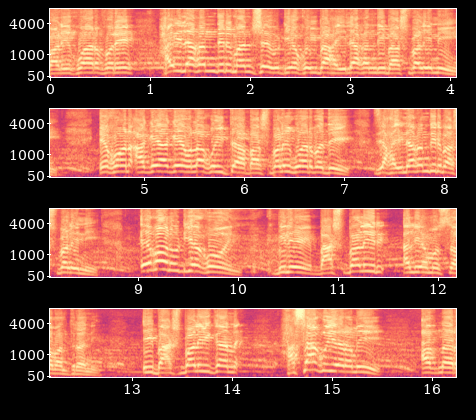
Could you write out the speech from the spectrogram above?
বাড়ি খোয়ার পরে হাইলাকান্দির মানুষে উঠিয়া কইবা হাইলাকান্দি বাঁশ বাড়ি নি। এখন আগে আগে ওলা কইতা বাঁশ বাড়ি খোয়ার বাদে যে হাইলাকান্দির বাঁশ বাড়ি নি। এখন উঠিয়া কইন বিলে বাঁশবাড়ির আলিয়া মোস্তা বান্ত্রানি। এই বাঁশবাড়ি গান হাসা কইয়ার আমি আপনার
